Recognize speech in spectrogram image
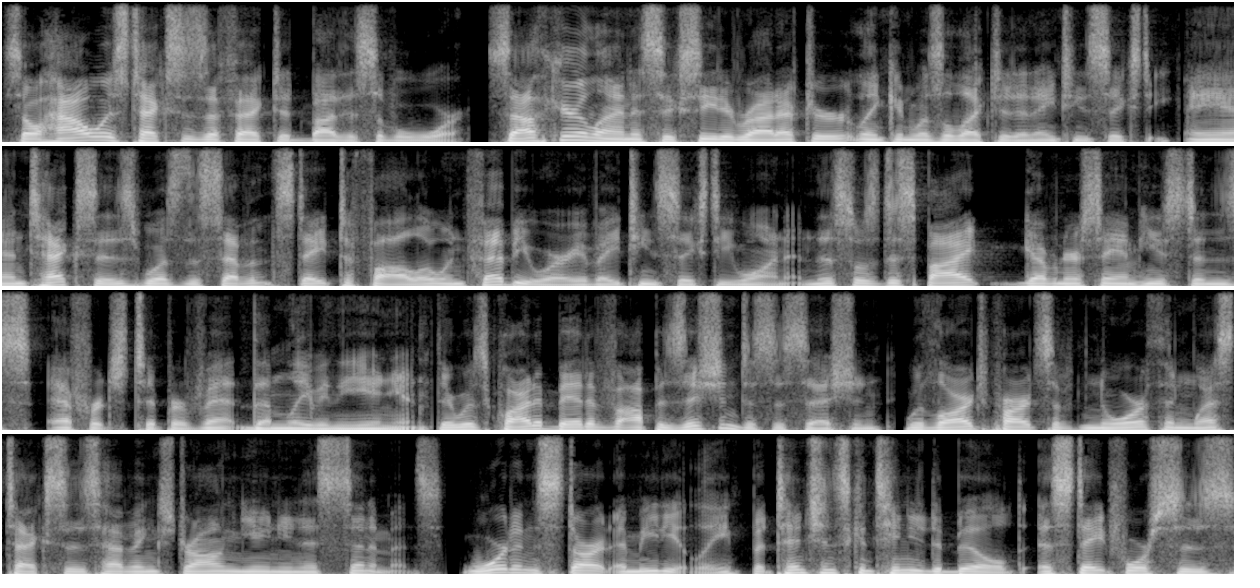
So, how was Texas affected by the Civil War? South Carolina succeeded right after Lincoln was elected in 1860, and Texas was the seventh state to follow in February of 1861. And this was despite Governor Sam Houston's efforts to prevent them leaving the Union. There was quite a bit of opposition to secession, with large parts of North and West Texas having strong Unionist sentiments. War didn't start immediately, but tensions continued to build as state forces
